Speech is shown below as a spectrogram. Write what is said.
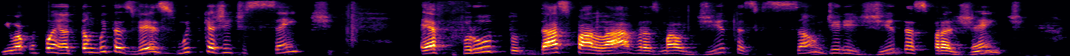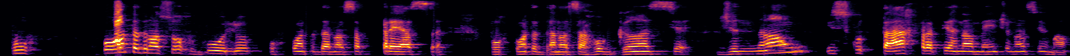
e o acompanhando. Então, muitas vezes, muito que a gente sente é fruto das palavras malditas que são dirigidas para a gente por conta do nosso orgulho, por conta da nossa pressa, por conta da nossa arrogância de não escutar fraternalmente o nosso irmão.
